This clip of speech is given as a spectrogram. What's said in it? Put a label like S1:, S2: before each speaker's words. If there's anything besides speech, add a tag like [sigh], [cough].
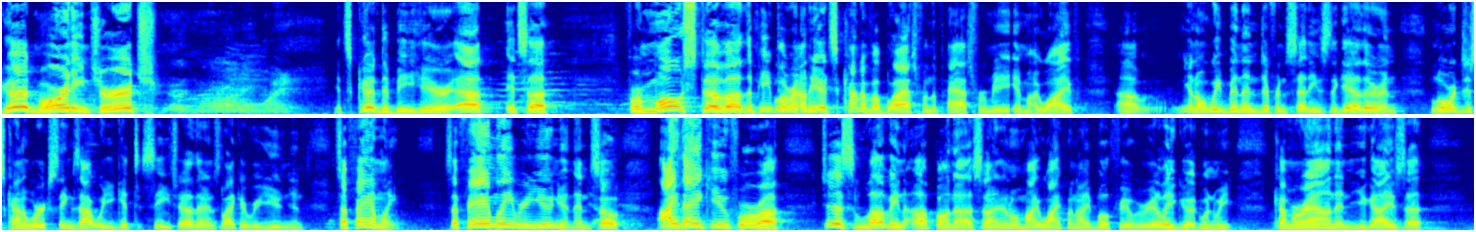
S1: Good morning, church. Good morning. It's good to be here. Uh, it's a, for most of uh, the people around here, it's kind of a blast from the past for me and my wife. Uh, you know, we've been in different settings together, and the Lord just kind of works things out where you get to see each other, and it's like a reunion. It's a family. It's a family reunion. And so I thank you for uh, just loving up on us. I know my wife and I both feel really good when we come around, and you guys, uh,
